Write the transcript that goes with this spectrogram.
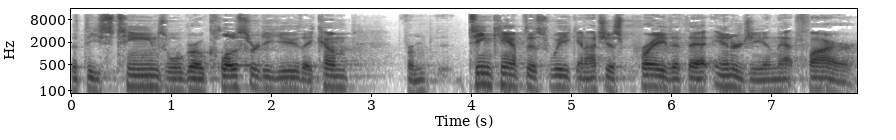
that these teens will grow closer to you. They come from teen camp this week, and I just pray that that energy and that fire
